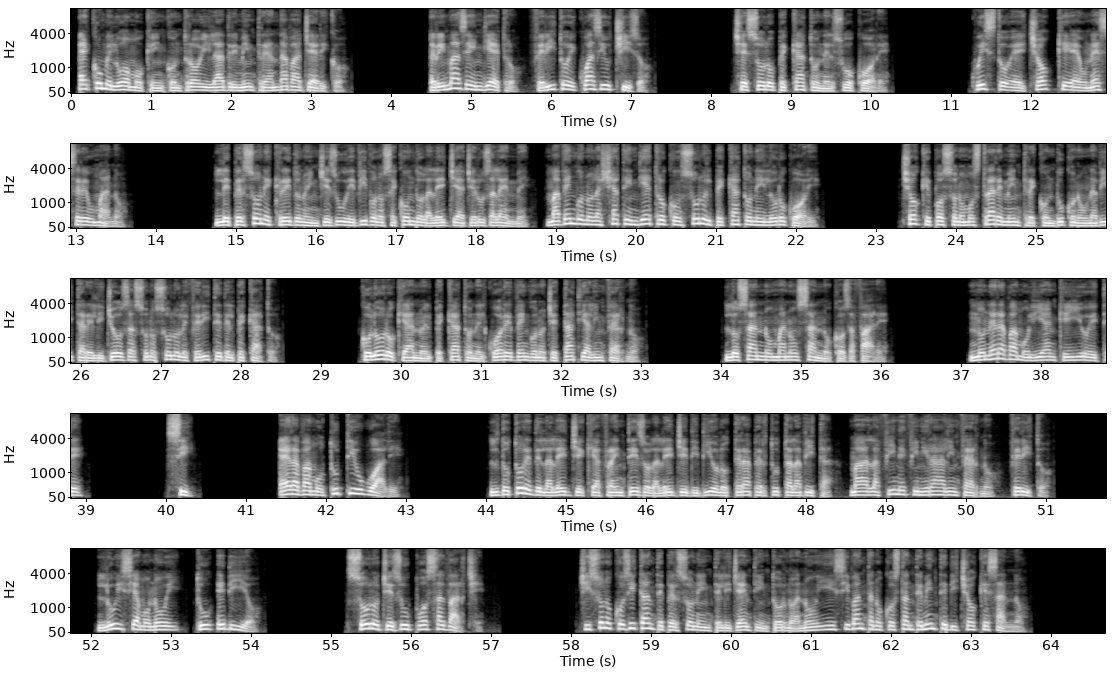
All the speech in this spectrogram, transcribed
È come l'uomo che incontrò i ladri mentre andava a Gerico. Rimase indietro, ferito e quasi ucciso. C'è solo peccato nel suo cuore. Questo è ciò che è un essere umano. Le persone credono in Gesù e vivono secondo la legge a Gerusalemme, ma vengono lasciate indietro con solo il peccato nei loro cuori. Ciò che possono mostrare mentre conducono una vita religiosa sono solo le ferite del peccato. Coloro che hanno il peccato nel cuore vengono gettati all'inferno. Lo sanno ma non sanno cosa fare. Non eravamo lì anche io e te? Sì. Eravamo tutti uguali. Il dottore della legge che ha frainteso la legge di Dio lotterà per tutta la vita, ma alla fine finirà all'inferno, ferito. Lui siamo noi, tu ed io. Solo Gesù può salvarci. Ci sono così tante persone intelligenti intorno a noi e si vantano costantemente di ciò che sanno.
